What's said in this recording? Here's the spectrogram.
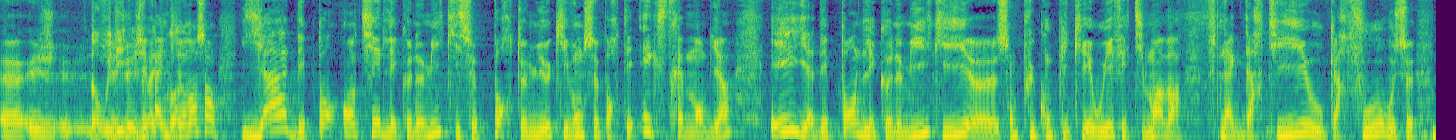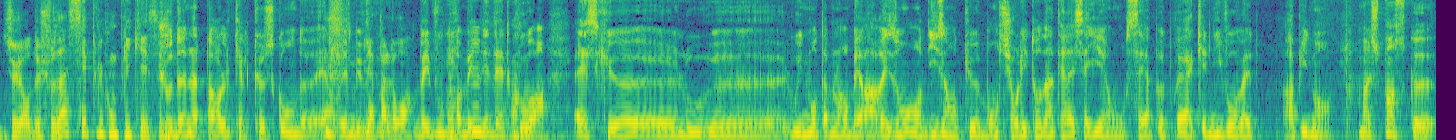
euh, je n'ai pas une vision d'ensemble. Il y a des pans entiers de l'économie qui se portent mieux, qui vont se porter extrêmement bien, et il y a des pans de l'économie qui euh, sont plus compliqués. Oui, effectivement, avoir Fnac Darty ou Carrefour ou ce, ce genre de choses-là, c'est plus compliqué. Je vous donne la parole quelques secondes, Hervé. il n'y a pas le droit. Mais vous promettez d'être court. Est-ce que euh, euh, Louis de Montalembert a raison en disant que bon sur les taux d'intérêt, ça y est, on sait à peu près à quel niveau va être rapidement? Moi, je pense que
